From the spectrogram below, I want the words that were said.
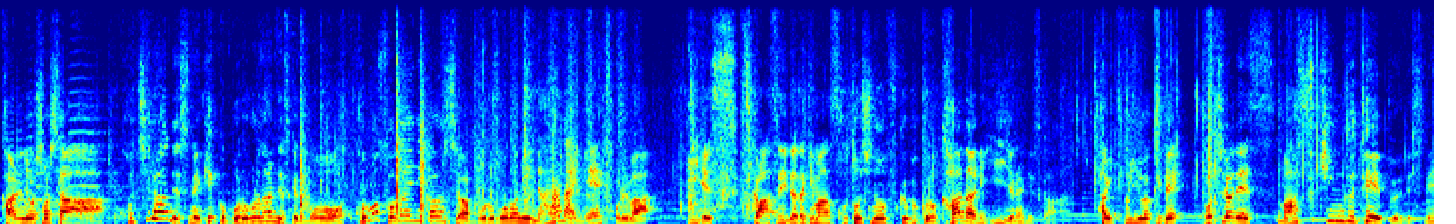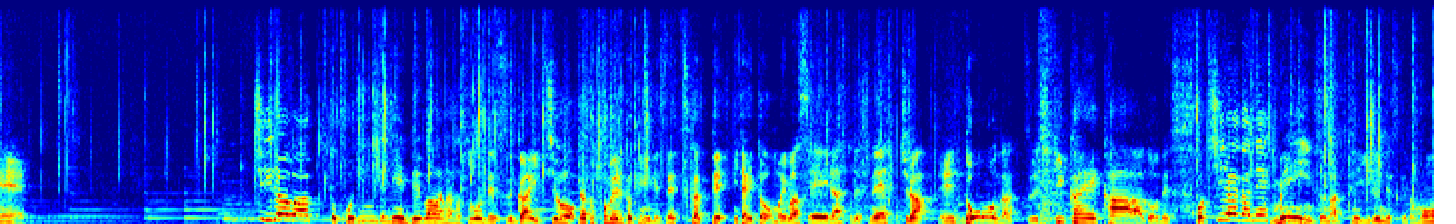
完了しました。こちらはですね結構ボロボロなんですけどもこの素材に関してはボロボロにならないね。これは。いいです。使わせていただきます。今年の福袋かなりいいじゃないですか。はいというわけでこちらです。マスキングテープですね。ちらはちょっと個人的に出番はなさそうですが、一応なんか止めるときにですね、使ってみたいと思います。えー、ラストですね。こちら、えー、ドーナツ引き換えカードです。こちらがね、メインとなっているんですけども、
